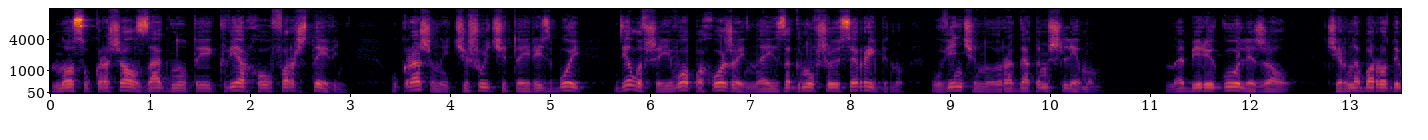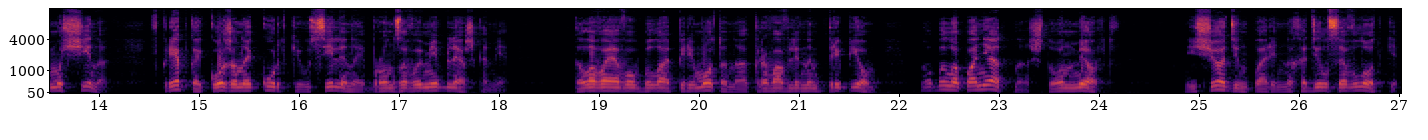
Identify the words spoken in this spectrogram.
Нос украшал загнутый кверху форштевень, украшенный чешуйчатой резьбой, делавший его похожей на изогнувшуюся рыбину, увенчанную рогатым шлемом. На берегу лежал чернобородый мужчина в крепкой кожаной куртке, усиленной бронзовыми бляшками. Голова его была перемотана окровавленным тряпьем, но было понятно, что он мертв. Еще один парень находился в лодке,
